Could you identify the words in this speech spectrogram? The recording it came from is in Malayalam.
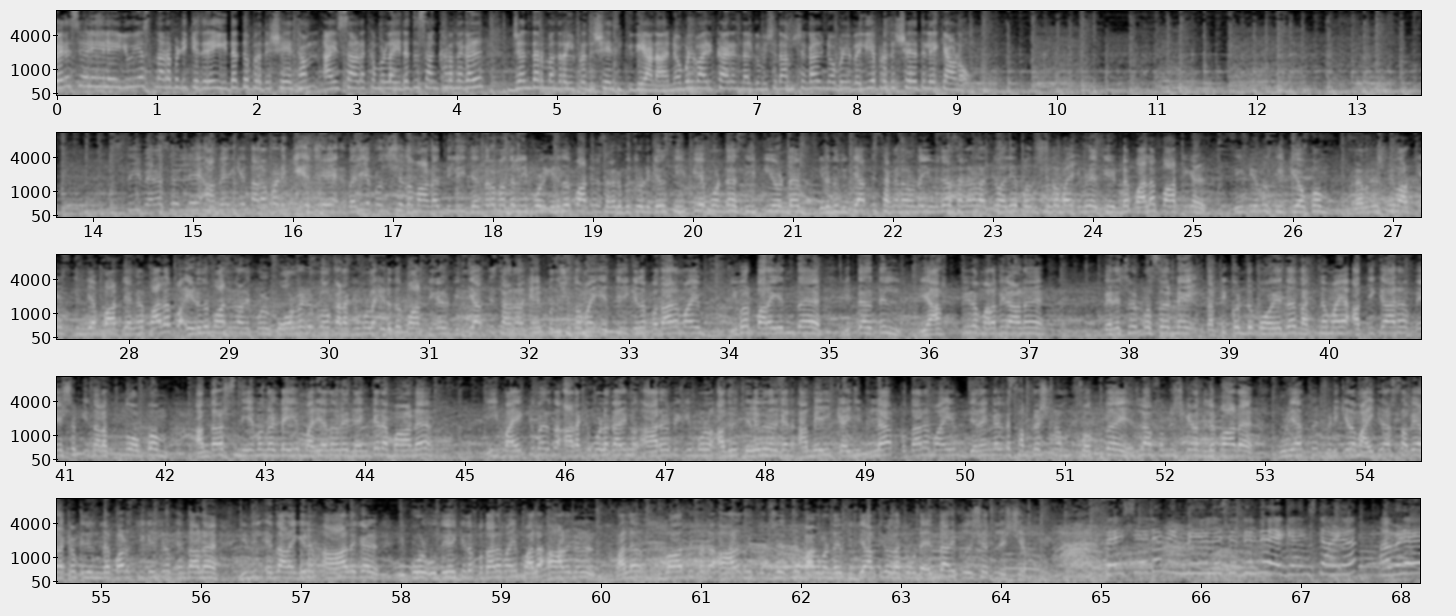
വെനസ്വേലയിലെ യു എസ് നടപടിക്കെതിരെ ഇടത് പ്രതിഷേധം ഐസ അടക്കമുള്ള ഇടത് സംഘടനകൾ ജന്തർ മന്ത്രിൽ പ്രതിഷേധിക്കുകയാണ്. നോബൽ വാരിക്കാരൻ നൽകും വിശദാംശങ്ങൾ. നോബൽ വലിയ പ്രതിഷേധത്തിലേക്കാണോ? വെനസ്വലിലെ അമേരിക്കൻ നടപടിക്ക് എതിരെ വലിയ പ്രതിഷേധമാണ് ദില്ലി ജന്തർ ഇപ്പോൾ ഇടത് പാർട്ടികൾ സംഘടിപ്പിച്ചുകൊണ്ടിരിക്കുന്നത്. സി പി എം ഉണ്ട് സി പി ഉണ്ട് ഇടത് വിദ്യാർത്ഥി സംഘടനകളുണ്ട് യുവജന സംഘടനകളൊക്കെ വലിയ പ്രതിഷേധമായി ഇവിടെ എത്തിയിട്ടുണ്ട്. പല പാർട്ടികൾ സി പി എമ്മും സി പി ഒപ്പം റവല്യൂഷണറി വർക്കേഴ്സ് ഇന്ത്യ പാർട്ടി അങ്ങനെ പല ഇടത് പാർട്ടികളാണ് ഇപ്പോൾ ഫോർവേഡ് ബ്ലോക്ക് അടക്കമുള്ള ഇടത് പാർട്ടികൾ വിദ്യാർത്ഥി സംഘടനകൾക്കായി പ്രതിഷേധവുമായി എത്തിയിരിക്കുന്നത്. പ്രധാനമായും ഇവർ പറയുന്നത് ഇത്തരത്തിൽ രാഷ്ട്രീയ മറവിലാണ് വെനസ്വല പ്രസിഡന്റിനെ തട്ടിക്കൊണ്ടുപോയത് നഗ്നമായ അധികാര വേഷം ഈ നടത്തുന്നു. ഒപ്പം അന്താരാഷ്ട്ര നിയമങ്ങളുടെയും മര്യാദകളുടെയും ലംഘനമാണ് ഈ മയക്കുമരുന്ന് അടക്കമുള്ള കാര്യങ്ങൾ ആരോപിക്കുമ്പോൾ അതിന് തെളിവ് നൽകാൻ അമേരിക്ക കഴിഞ്ഞിട്ടില്ല. പ്രധാനമായും ജനങ്ങളുടെ സംരക്ഷണം സ്വത്ത് എല്ലാം സംരക്ഷിക്കണം നിലപാട് ഉയർത്തിപ്പിടിക്കണം ഐക്യരാഷ്ട്രസഭയടക്കം ഇതിൽ നിലപാട് സ്വീകരിക്കണം എന്നാണ് ഇതിൽ എന്താണെങ്കിലും ആളുകൾ ഇപ്പോൾ ഉദ്ദേശിക്കുന്ന പ്രധാനമായും പല ആളുകൾ പല വിഭാഗത്തിൽപ്പെട്ട ആളുകൾ പ്രതിഷേധത്തിന്റെ ഭാഗമുണ്ട്. വിദ്യാർത്ഥികളടക്കമുണ്ട്. എന്താണ് ഈ പ്രതിഷേധത്തിന്റെ ലക്ഷ്യം? പ്രതിഷേധം ഇമ്പീരിയലിസത്തിന്റെ അഗേൻസ്റ്റ് ആണ്. അവിടെ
